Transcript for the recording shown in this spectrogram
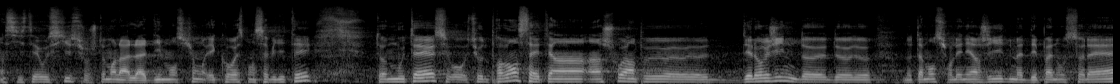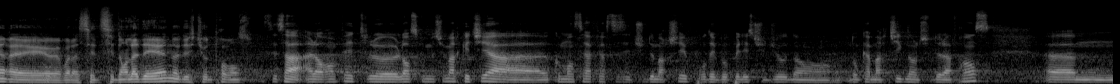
insister aussi sur justement la, dimension éco-responsabilité. Tom Moutet, sur, sur de Provence, ça a été un, choix un peu euh, dès l'origine, notamment sur l'énergie, de mettre des panneaux solaires. Et euh, voilà, c'est dans l'ADN des studios de Provence. C'est ça. Alors en fait, lorsque M. Marquetier a commencé à faire ses études de marché pour développer les studios dans, donc à Martigues, dans le sud de la France, euh,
